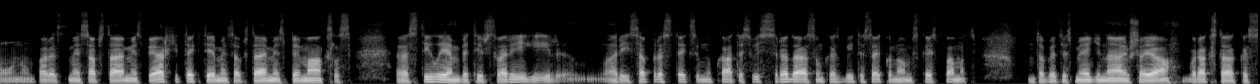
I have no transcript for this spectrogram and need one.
un, un parasti mēs apstājamies pie arhitektiem, mēs apstājamies pie mākslas stiliem, bet ir svarīgi ir arī saprast, teiksim, nu, kā tas viss radās un kas bija tas ekonomiskais pamats. Un tāpēc es mēģināju šajā rakstā, kas,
